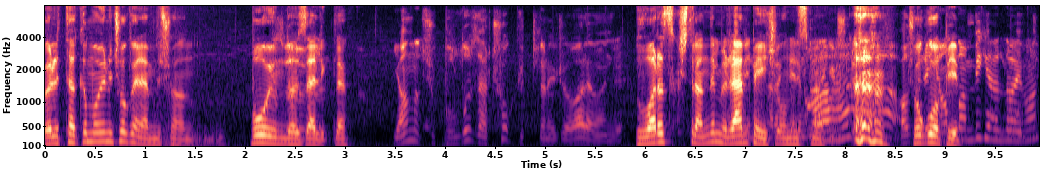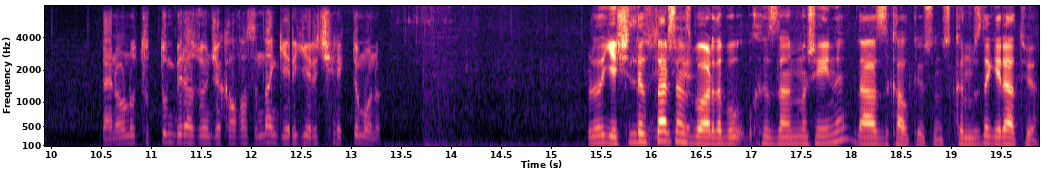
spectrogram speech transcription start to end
Böyle takım oyunu çok önemli şu an. Bu oyunda Güzel oyun. özellikle. Yalnız şu bulldozer çok güçlü Neco var ya bence. Duvara sıkıştıran değil mi? Rampage onun ismi. Çok OP. bir geldi hayvan. Ben onu tuttum biraz önce kafasından geri geri çektim onu. Burada yeşilde tutarsanız bu arada bu hızlanma şeyini daha hızlı kalkıyorsunuz. Kırmızıda geri atıyor.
